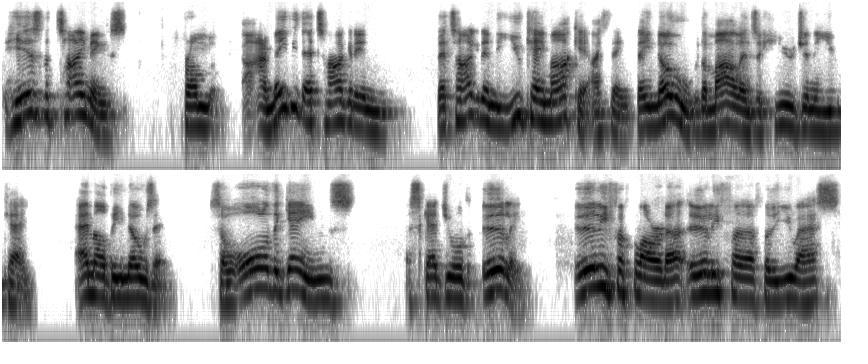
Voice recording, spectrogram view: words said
Here's the timings from and maybe they're targeting they're targeting the UK market. I think they know the Marlins are huge in the UK. MLB knows it, so all of the games are scheduled early, early for Florida, early for for the US.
